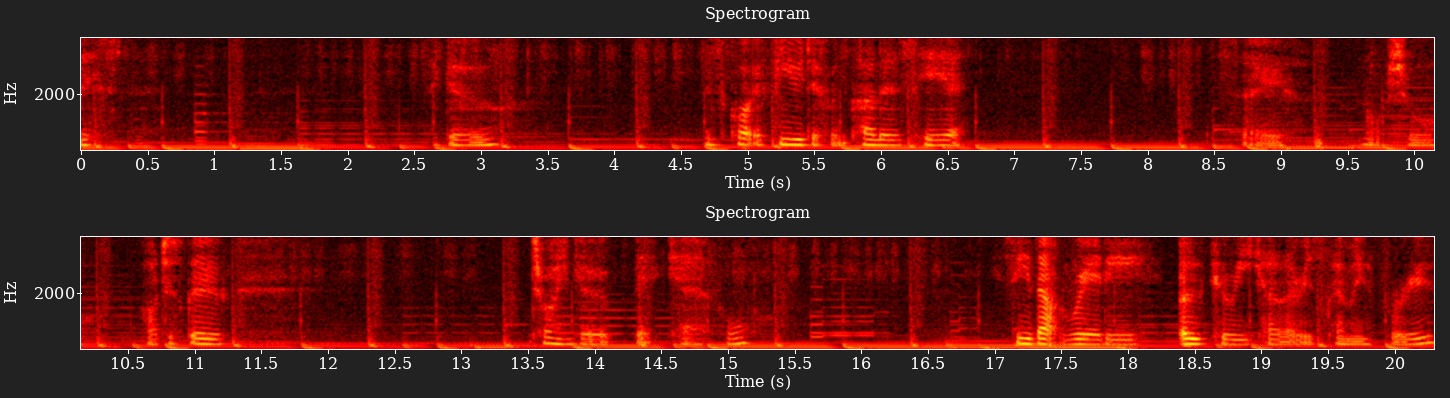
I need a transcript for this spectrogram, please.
This a go. There's quite a few different colours here, so not sure. I'll just go try and go a bit careful. See that really ochre colour is coming through.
